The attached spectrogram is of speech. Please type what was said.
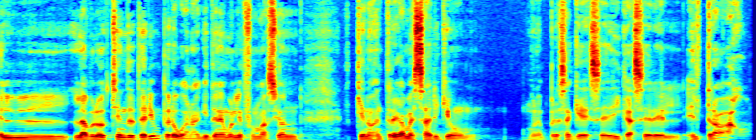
la blockchain de Ethereum? Pero bueno, aquí tenemos la información que nos entrega Mesari, que es una empresa que se dedica a hacer el, trabajo.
